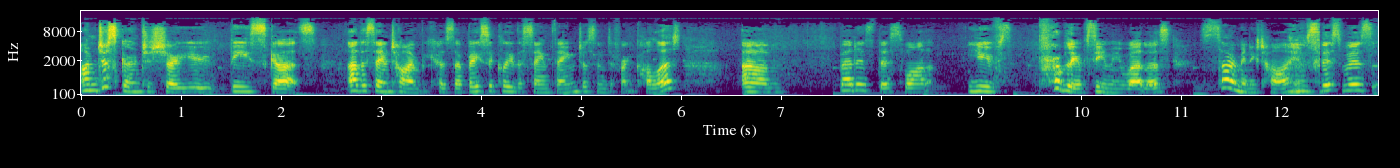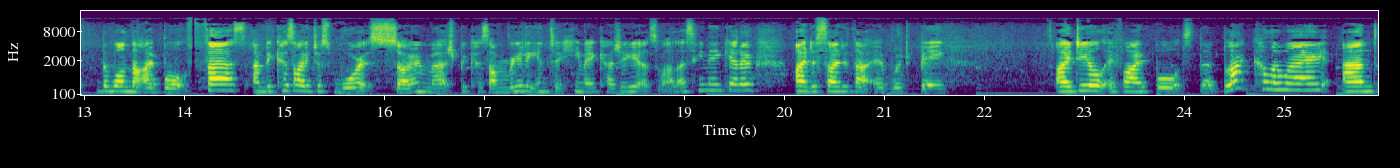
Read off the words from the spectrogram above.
I'm just going to show you these skirts at the same time because they're basically the same thing just in different colours. Um, but it's this one. You've probably have seen me wear this so many times. This was the one that I bought first and because I just wore it so much because I'm really into Hime Kaji as well as Hime Gyaru, I decided that it would be ideal if I bought the black colorway and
